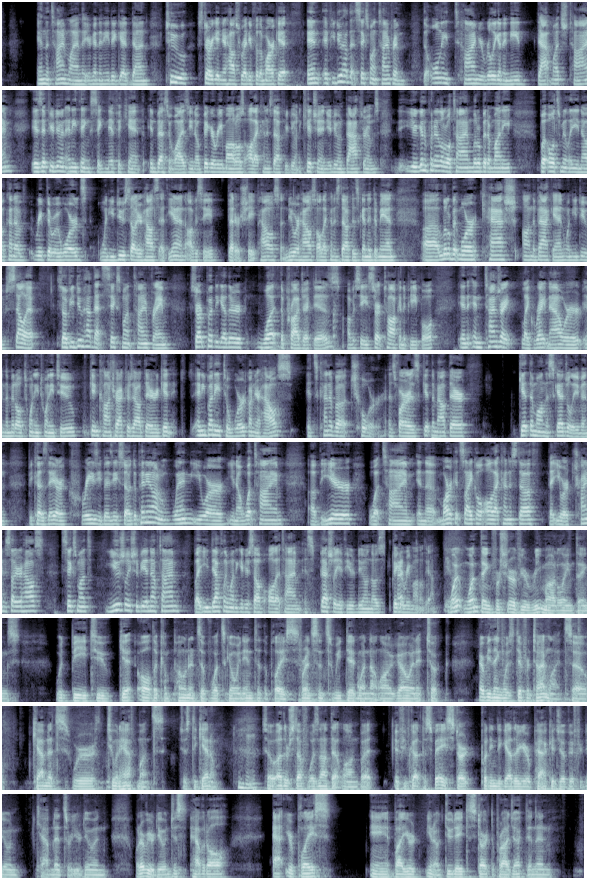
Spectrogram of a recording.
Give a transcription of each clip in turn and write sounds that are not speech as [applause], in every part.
in the timeline that you're going to need to get done to start getting your house ready for the market. And if you do have that six month time frame, the only time you're really going to need that much time is if you're doing anything significant investment wise, you know, bigger remodels, all that kind of stuff. You're doing a kitchen, you're doing bathrooms, you're going to put in a little time, a little bit of money, but ultimately, you know, kind of reap the rewards when you do sell your house at the end. Obviously, better shape house, a newer house, all that kind of stuff is going to demand uh, a little bit more cash on the back end when you do sell it. So if you do have that six month time frame, start putting together what the project is. Obviously, start talking to people. In, in times right like right now, we're in the middle of 2022. Getting contractors out there, getting anybody to work on your house, it's kind of a chore as far as get them out there, get them on the schedule even because they are crazy busy. So depending on when you are, you know, what time of the year, what time in the market cycle, all that kind of stuff that you are trying to sell your house, six months usually should be enough time, but you definitely want to give yourself all that time, especially if you're doing those bigger remodels. Yeah. One one thing for sure, if you're remodeling things, would be to get all the components of what's going into the place. For instance, we did one not long ago, and it took everything was different timelines. So cabinets were two and a half months just to get them. Mm-hmm. So other stuff was not that long, but if you've got the space, start putting together your package of if you're doing cabinets or you're doing whatever you're doing, just have it all at your place and by your, you know, due date to start the project and then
